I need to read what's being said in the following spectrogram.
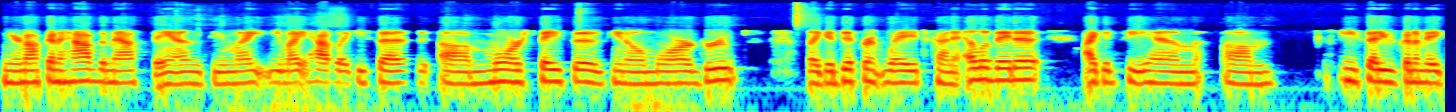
You're not going to have the mass bans. You might you might have, like you said, um, more spaces. You know, more groups, like a different way to kind of elevate it. I could see him. Um, he said he was going to make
